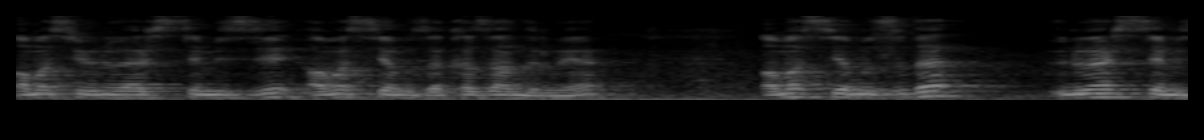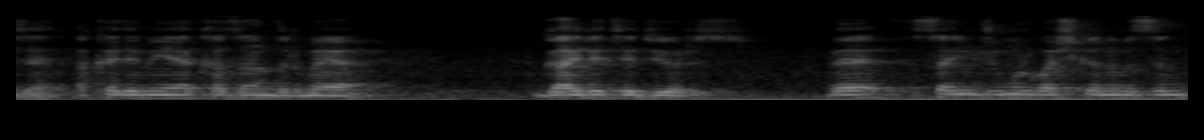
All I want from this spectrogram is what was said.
Amasya Üniversitemizi Amasya'mıza kazandırmaya, Amasya'mızı da üniversitemize, akademiye kazandırmaya gayret ediyoruz. Ve Sayın Cumhurbaşkanımızın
